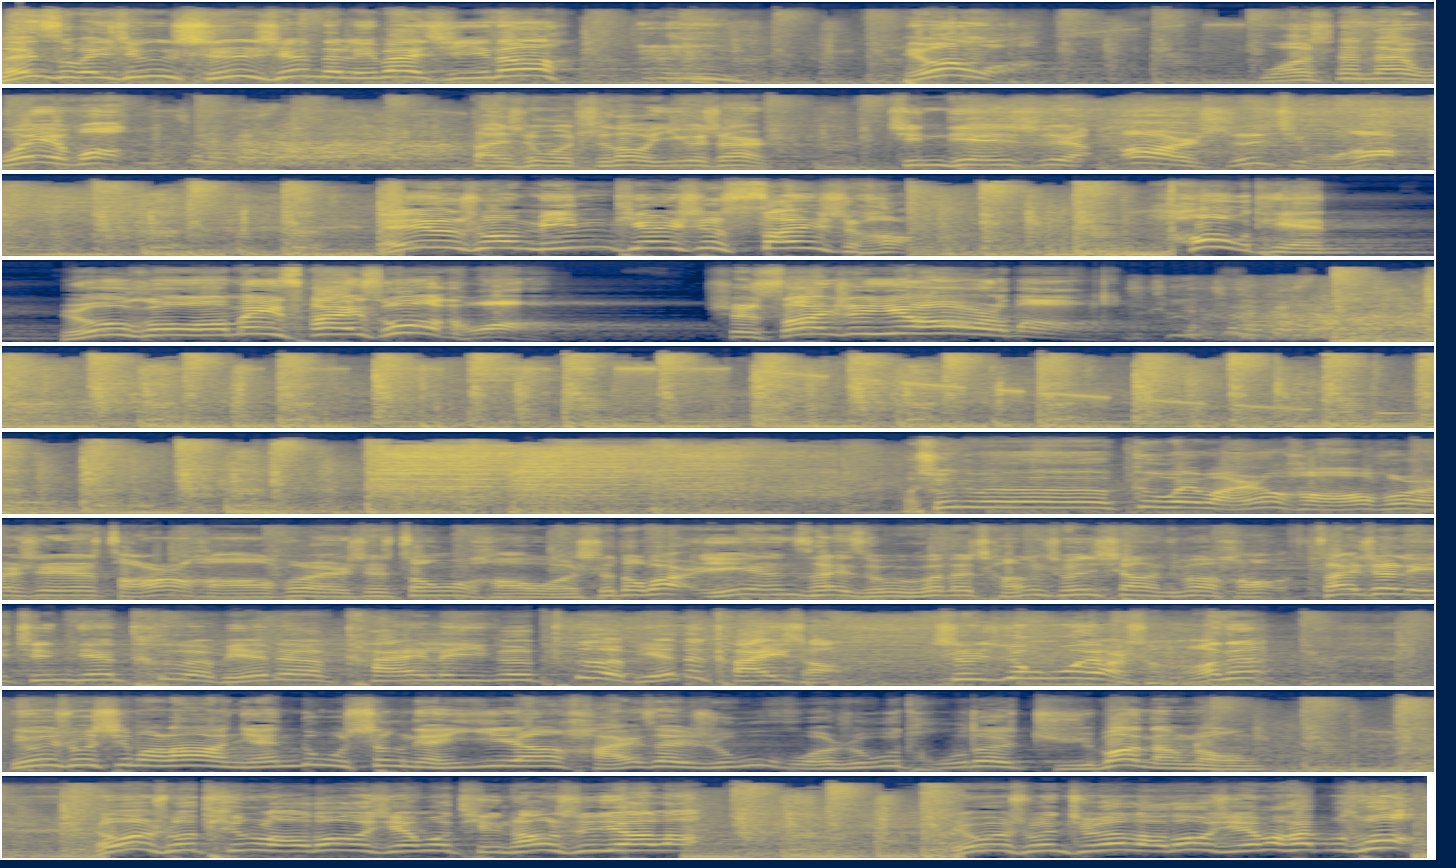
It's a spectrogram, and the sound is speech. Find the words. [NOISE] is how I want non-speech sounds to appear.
来自北京时间的礼拜几呢？[CLEARS THROAT] 别问我，我现在我也忘了。但是我知道一个事儿，今天是二十九号，也就是说明天是三十号，后天如果我没猜错的话，是三十一号了吧？兄弟们，各位晚上好，或者是早上好，或者是中午好，我是豆瓣，依然在祖国的长春向你们好。在这里，今天特别的开了一个特别的开场，是用我点啥呢？[LAUGHS] 因为说喜马拉雅年度盛典依然还在如火如荼的举办当中。如果说听老豆的节目挺长时间了，如果说觉得老豆节目还不错，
